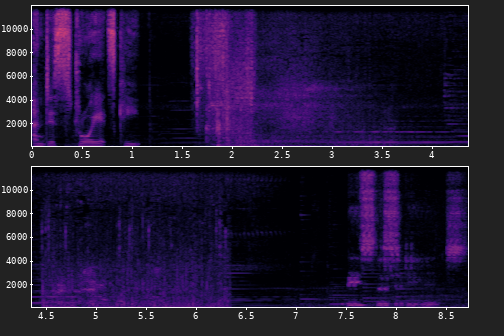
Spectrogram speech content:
and destroy its keep. Reach the city gates.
